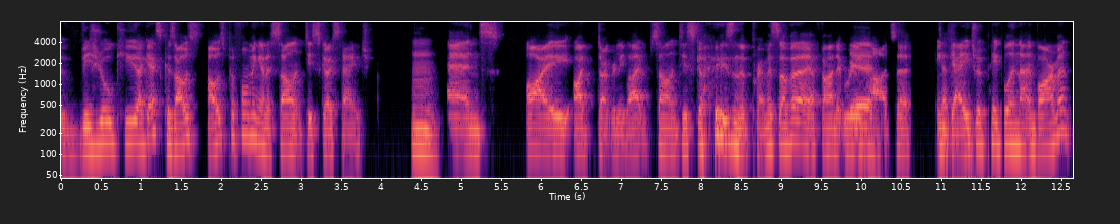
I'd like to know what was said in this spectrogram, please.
visual cue i guess because i was i was performing at a silent disco stage Mm. and i i don't really like silent discos and the premise of it i find it really Yeah. hard to engage with people in that environment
